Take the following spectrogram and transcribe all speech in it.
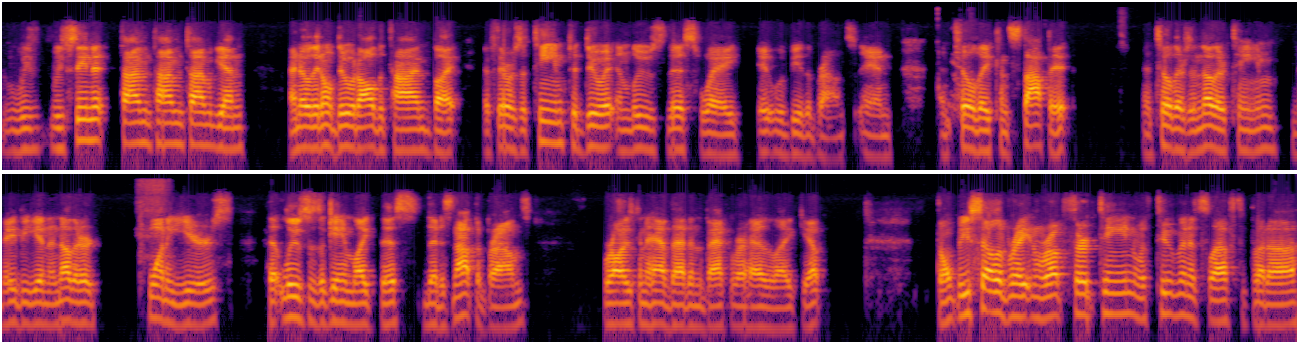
we've we've seen it time and time and time again. I know they don't do it all the time, but if there was a team to do it and lose this way, it would be the Browns. And until they can stop it, until there's another team, maybe in another 20 years, that loses a game like this that is not the Browns, we're always going to have that in the back of our head like, yep, don't be celebrating. We're up 13 with two minutes left, but, uh,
